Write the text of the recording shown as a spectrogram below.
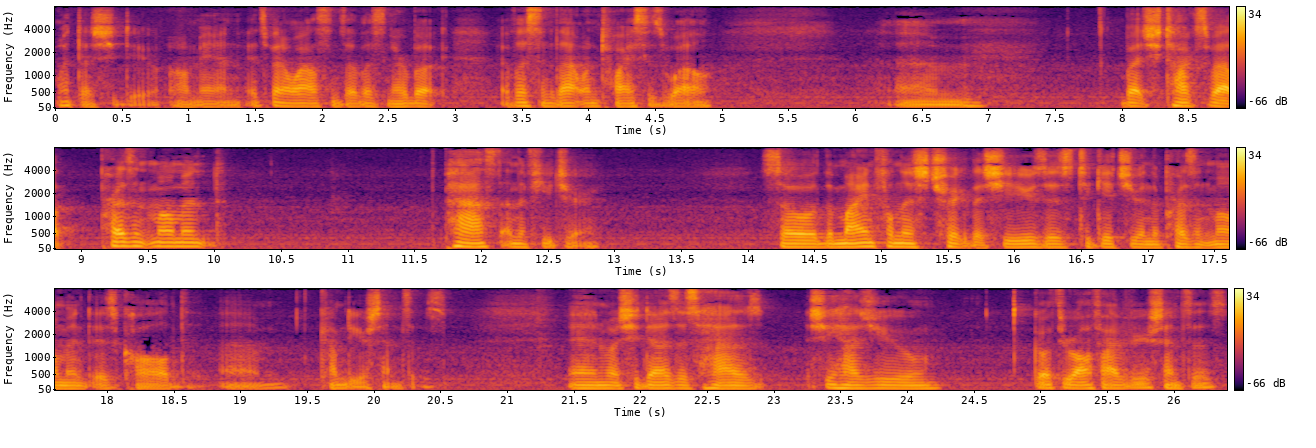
what does she do? Oh man, it's been a while since I've listened to her book. I've listened to that one twice as well. Um, but she talks about present moment, past, and the future. So the mindfulness trick that she uses to get you in the present moment is called um, come to your senses. And what she does is has she has you go through all five of your senses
